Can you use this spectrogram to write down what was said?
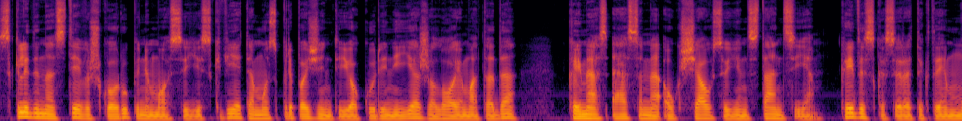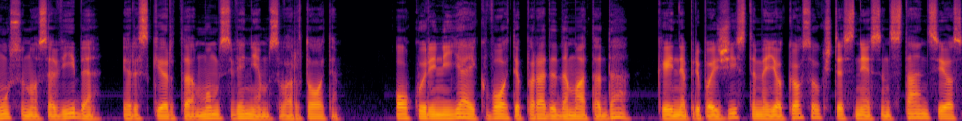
Sklidinas tėviško rūpinimosi jis kvietė mus pripažinti jo kūrinyje žalojimą tada, kai mes esame aukščiausioji instancija, kai viskas yra tik tai mūsų nuosavybė ir skirta mums vieniems vartoti. O kūrinyje įkvoti pradedama tada, kai nepripažįstame jokios aukštesnės instancijos,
